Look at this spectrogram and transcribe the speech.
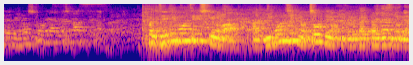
どうぞよろしくお願いいたします。やっぱり全日本選手権はあの日本人の頂点を決める大会ですので、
